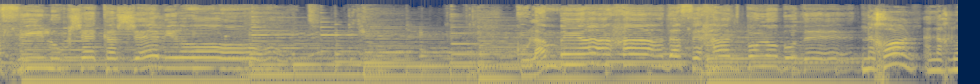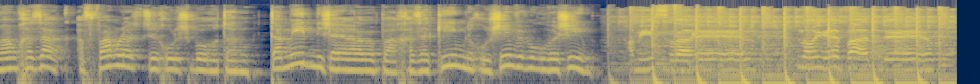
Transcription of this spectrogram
אפילו כשקשה לראות. כולם ביחד, אף אחד פה לא בודד. נכון, אנחנו עם חזק, אף פעם לא יצליחו לשבור אותנו. תמיד נשאר על המפה, חזקים, נחושים ומגובשים. עם ישראל לא יוותר,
